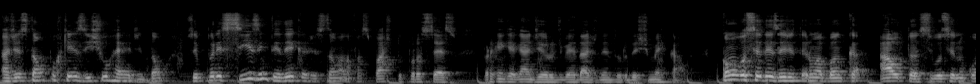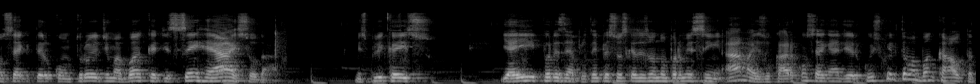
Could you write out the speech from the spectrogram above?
a gestão porque existe o RED. Então, você precisa entender que a gestão ela faz parte do processo para quem quer ganhar dinheiro de verdade dentro deste mercado. Como você deseja ter uma banca alta se você não consegue ter o controle de uma banca de 100 reais, soldado? Me explica isso. E aí, por exemplo, tem pessoas que às vezes mandam para mim assim, ah, mas o cara consegue ganhar dinheiro com isso porque ele tem uma banca alta.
